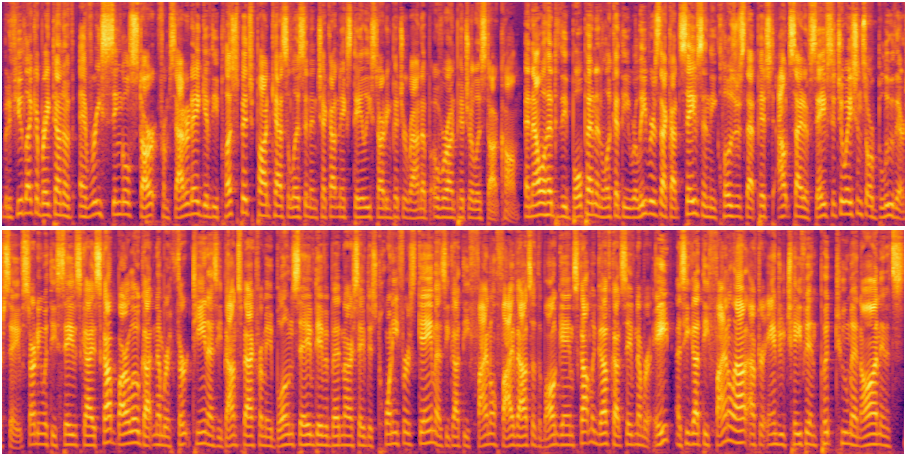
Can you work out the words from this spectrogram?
But if you'd like a breakdown of every single start from Saturday, give the Plus Pitch podcast a listen and check out Nick's daily starting pitcher roundup over on pitcherlist.com. And now we'll head to the bullpen and look at the relievers that got saves and the closers that pitched outside of save situations or blew their saves. Starting with the saves guys, Scott Barlow got number 13 as he bounced back from a blown save. David Bednar saved his 21st game as he got the final five outs of the ball game. Scott McGough got save number eight as he got the final out after Andrew Chafin put two men on, and it's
